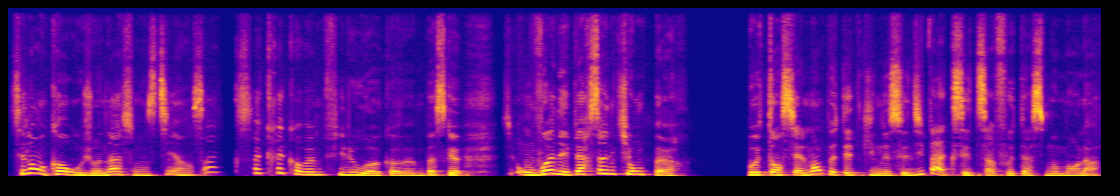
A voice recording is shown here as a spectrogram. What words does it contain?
C'est là encore où Jonas, on se dit, hein, ça, crée quand même filou hein, quand même, parce que on voit des personnes qui ont peur. Potentiellement, peut-être qu'il ne se dit pas que c'est de sa faute à ce moment-là.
